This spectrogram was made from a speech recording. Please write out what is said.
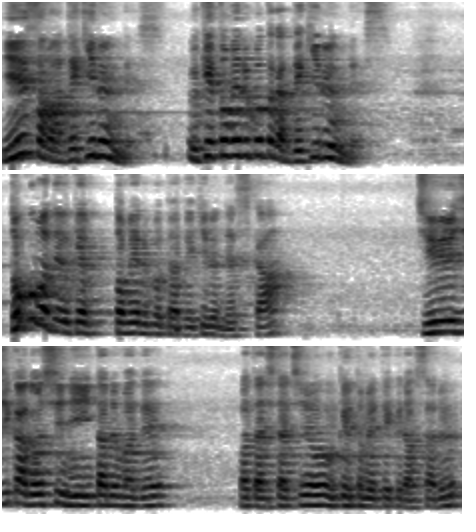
う。イエス様はできるんです。受け止めることができるんです。どこまで受け止めることはできるんですか？十字架の死に至るまで私たちを受け止めてくださる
